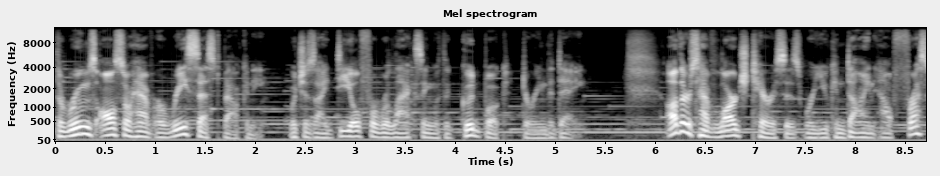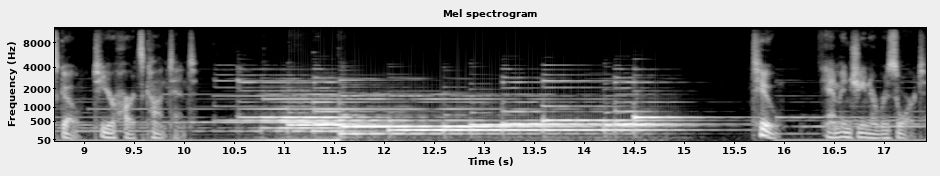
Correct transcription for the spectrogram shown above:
The rooms also have a recessed balcony, which is ideal for relaxing with a good book during the day. Others have large terraces where you can dine al fresco to your heart's content. Two, Amanjena Resort.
